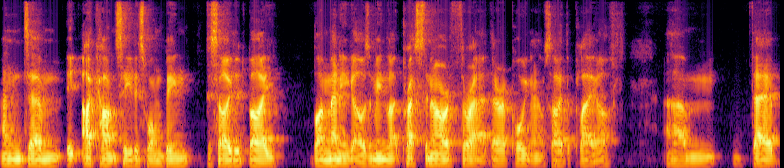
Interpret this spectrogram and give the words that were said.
and um, it, I can't see this one being decided by by many goals. I mean, like Preston are a threat; they're a point outside the playoff. Um, they're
